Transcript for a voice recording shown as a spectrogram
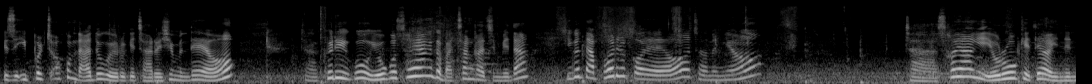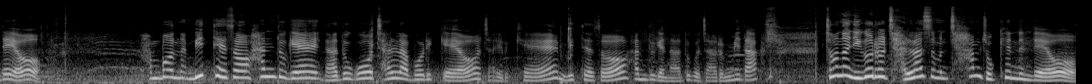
그래서 잎을 조금 놔두고 이렇게 자르시면 돼요. 자, 그리고 요거 서양도 마찬가지입니다. 이건 다 버릴 거예요. 저는요. 자, 서양이 요렇게 되어 있는데요. 한번 밑에서 한두 개 놔두고 잘라 버릴게요. 자, 이렇게 밑에서 한두 개 놔두고 자릅니다. 저는 이거를 잘랐으면 참 좋겠는데요.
